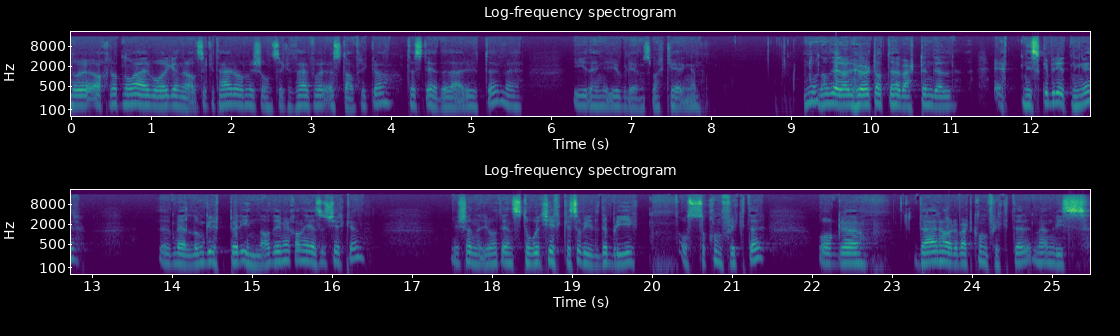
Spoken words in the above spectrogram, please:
Nå, akkurat nå er vår generalsekretær og misjonssekretær for Øst-Afrika til stede der ute med, i den jubileumsmarkeringen. Noen av dere har hørt at det har vært en del etniske brytninger mellom grupper innad i Mekaniesuskirken. Vi skjønner jo at i en stor kirke så vil det bli også konflikter. Og uh, der har det vært konflikter med en viss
